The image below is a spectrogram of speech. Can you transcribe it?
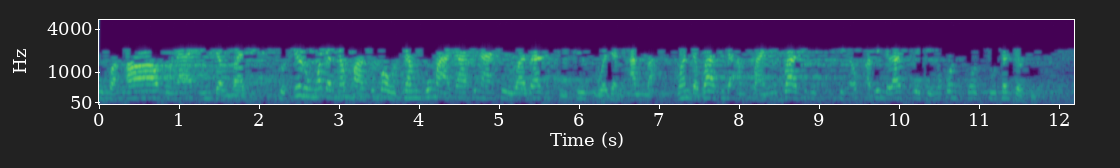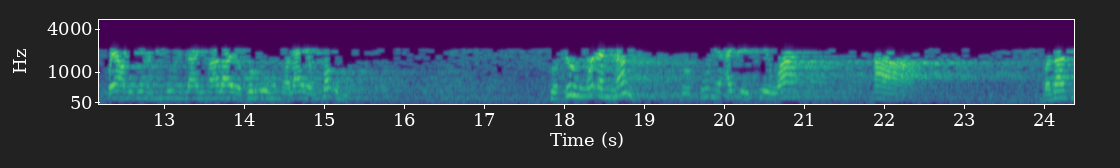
shufa'auna inda Allah to irin waɗannan masu bautan gumaka suna cewa za su cece su wajen Allah wanda ba su da amfani ba su da abin da za su iya taimakon su ko cutar da su. Wa ya'buduna min duni lahi ma la yadurruhum wa la yanfa'uhum. To irin waɗannan to su ne ake cewa a ba za su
